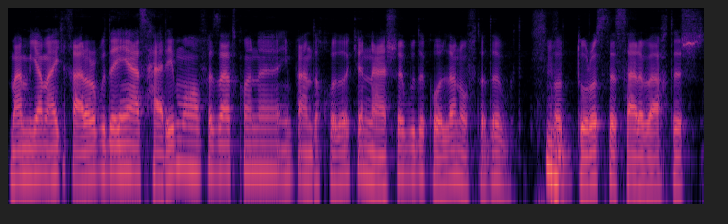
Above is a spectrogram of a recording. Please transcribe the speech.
من میگم اگه قرار بوده این از هری محافظت کنه این بنده خدا که نشه بوده کلا افتاده بود. درست سر وقتش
